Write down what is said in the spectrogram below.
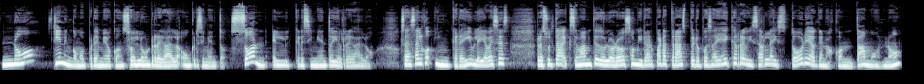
no tienen como premio consuelo un regalo o un crecimiento, son el crecimiento y el regalo. O sea, es algo increíble y a veces resulta extremadamente doloroso mirar para atrás, pero pues ahí hay que revisar la historia que nos contamos, ¿no?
